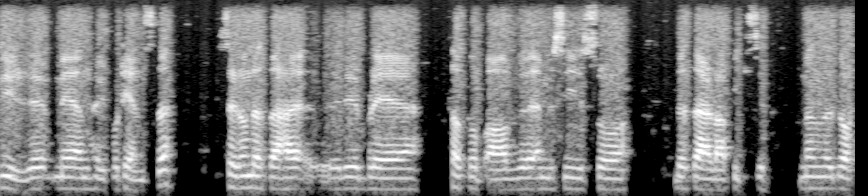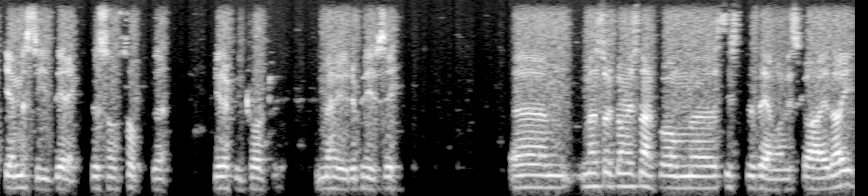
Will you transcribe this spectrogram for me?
dyrere med en høy fortjeneste. Selv om dette her ble tatt opp av MSI, så dette er da fikset. Men det var ikke MSI direkte som solgte grafikkort med høyere priser. Um, men så kan vi snakke om uh, siste tema vi skal ha i dag,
